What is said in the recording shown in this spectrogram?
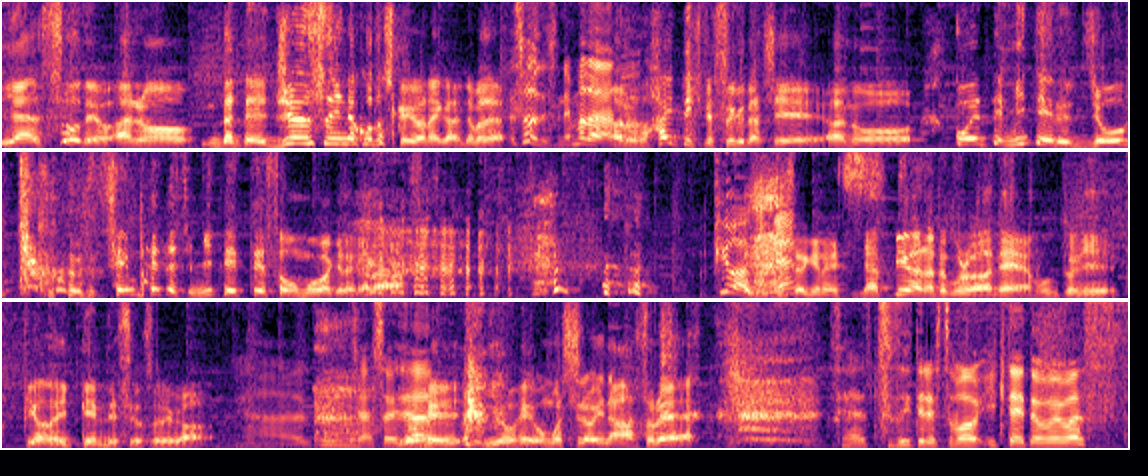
いやそうだよ。あのだって純粋なことしか言わないからね。まだそうですね。まだあの入ってきてすぐだしあのこうやって見てる状況先輩たち見ててそう思うわけだから。ピュアなね。申し訳ないです。いやピュアなところはね本当にピュアな一件ですよそれがじゃあそれでは。傭兵面白いなそれ。じゃあ続いての質問いきたいと思います。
